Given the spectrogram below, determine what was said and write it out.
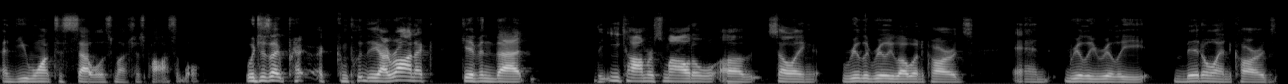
and you want to sell as much as possible, which is like uh, completely ironic given that the e-commerce model of selling really really low end cards and really really middle end cards,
